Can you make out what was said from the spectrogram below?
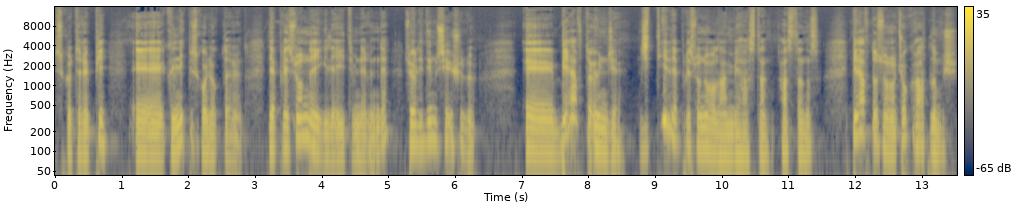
psikoterapi e, klinik psikologların depresyonla ilgili eğitimlerinde söylediğimiz şey şudur. E, bir hafta önce ciddi depresyonu olan bir hastan, hastanız bir hafta sonra çok rahatlamış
